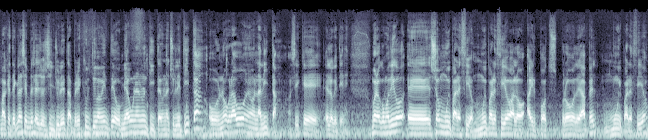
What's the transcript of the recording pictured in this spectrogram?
más que tecla siempre se ha hecho sin chuleta, pero es que últimamente o me hago una notita, una chuletita, o no grabo nadita. Así que es lo que tiene. Bueno, como digo, eh, son muy parecidos, muy parecidos a los AirPods Pro de Apple, muy parecidos.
